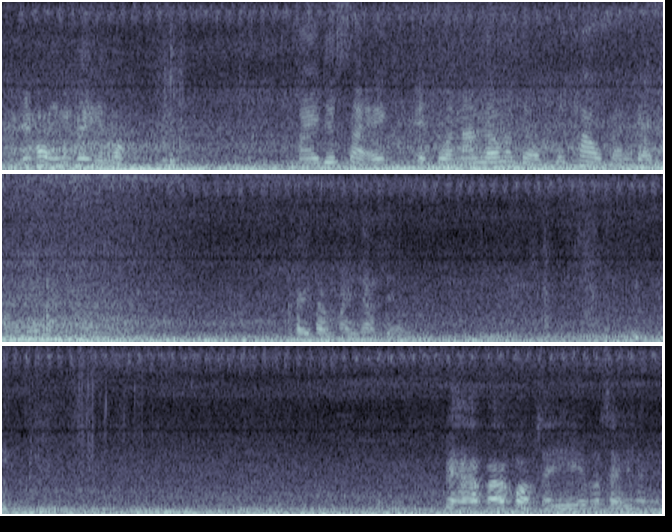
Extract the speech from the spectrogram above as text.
อยู่ในห้องไม่ใครเห็นหรอกไม่จะใส่ไอ้ไอ้ตัวนั้นแล้วมันจะไม่เท่ากันกับฝั่งนู้นน่ะใครทำให้ช่างเสียไปหาฝาขอบใส่มาใส่นั่นเลย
